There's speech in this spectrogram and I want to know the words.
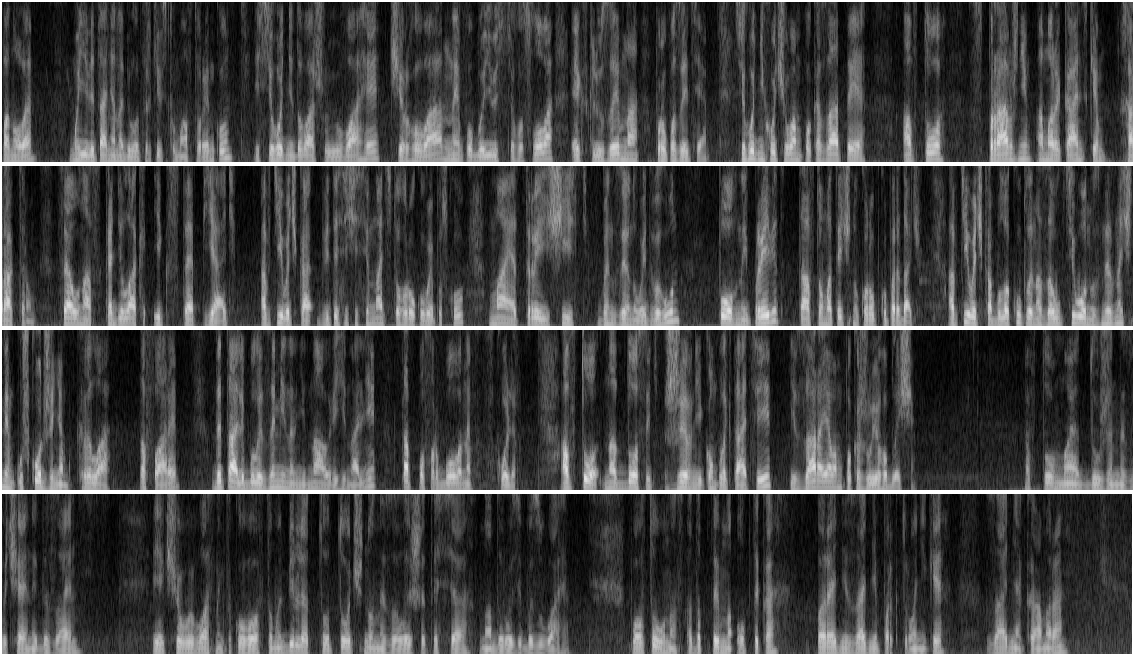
Панове, мої вітання на Білоцерківському авторинку. І сьогодні до вашої уваги чергова, не побоюсь цього слова, ексклюзивна пропозиція. Сьогодні хочу вам показати авто справжнім американським характером. Це у нас Cadillac XT5. Автівочка 2017 року випуску має 3,6 бензиновий двигун, повний привід та автоматичну коробку передач. Автівочка була куплена з аукціону з незначним ушкодженням крила та фари. Деталі були замінені на оригінальні та пофарбоване в колір. Авто на досить жирній комплектації, і зараз я вам покажу його ближче. Авто має дуже незвичайний дизайн. І якщо ви власник такого автомобіля, то точно не залишитеся на дорозі без уваги. По авто у нас адаптивна оптика, передні задні парктроніки, задня камера.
